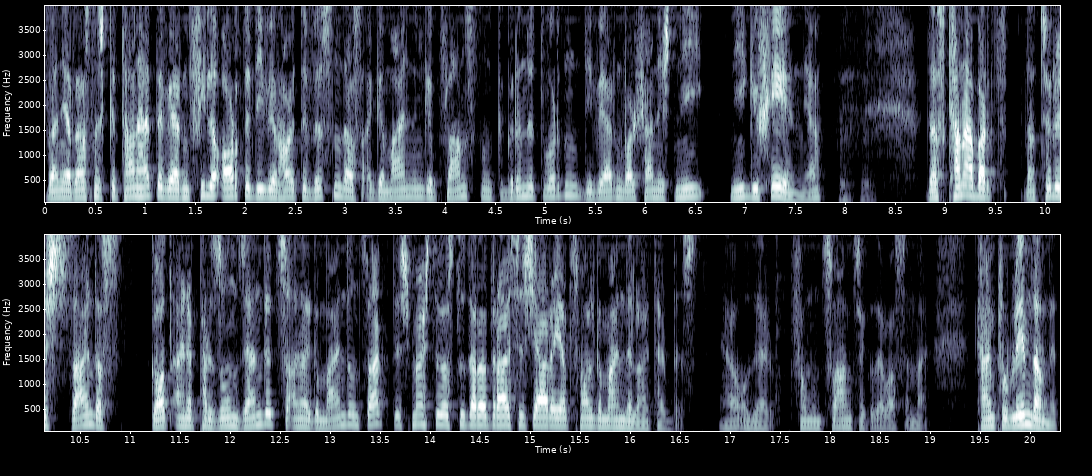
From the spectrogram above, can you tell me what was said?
wenn er das nicht getan hätte, wären viele Orte, die wir heute wissen, dass Gemeinden gepflanzt und gegründet wurden, die wären wahrscheinlich nie, nie geschehen, ja. Mhm. Das kann aber natürlich sein, dass Gott eine Person sendet zu einer Gemeinde und sagt, ich möchte, dass du da 30 Jahre jetzt mal Gemeindeleiter bist, ja, oder 25 oder was immer. Kein Problem damit.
